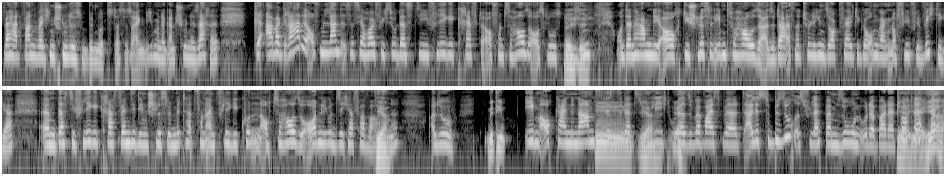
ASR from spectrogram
wer hat wann welchen Schlüssel benutzt. Das ist eigentlich immer eine ganz schöne Sache. Aber gerade auf dem Land ist es ja häufig so, dass die Pflegekräfte auch von zu Hause aus losdüsen. Und dann haben die auch die Schlüssel eben zu Hause. Also da ist natürlich ein sorgfältiger Umgang noch viel, viel wichtiger, ähm, dass die Pflegekraft, wenn sie den Schlüssel mit hat, von einem Pflegekunden auch zu Hause ordentlich und sicher verwahrt. Ja. Ne? Also mit dem eben auch keine Namensliste mm, dazu ja, liegt oder ja. so, wer weiß, wer alles zu Besuch ist, vielleicht beim Sohn oder bei der Tochter. Ja,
